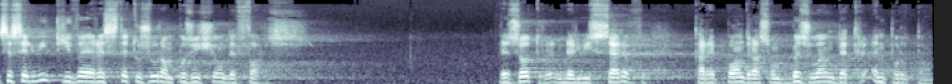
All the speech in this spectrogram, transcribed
c'est celui qui veut rester toujours en position de force. Les autres ne lui servent qu'à répondre à son besoin d'être important.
